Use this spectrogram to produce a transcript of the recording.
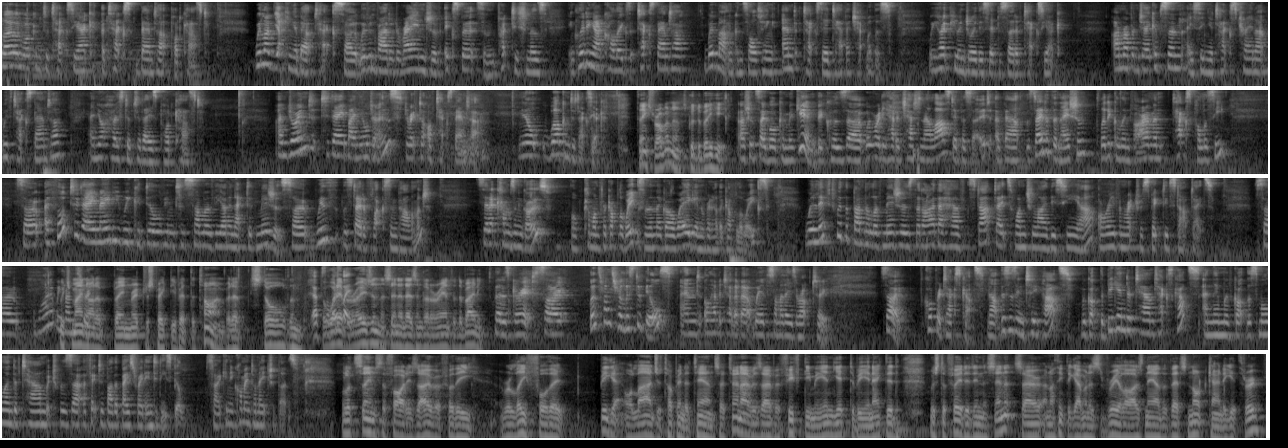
Hello and welcome to Tax Yak, a tax banter podcast. We love yakking about tax, so we've invited a range of experts and practitioners, including our colleagues at Tax Banter, Webb Martin Consulting, and TaxEd to have a chat with us. We hope you enjoy this episode of Tax Yak. I'm Robyn Jacobson, a senior tax trainer with Tax Banter, and your host of today's podcast. I'm joined today by Neil Jones, Director of Tax Banter. Neil, welcome to Tax Yak. Thanks, Robyn, and it's good to be here. I should say welcome again because uh, we've already had a chat in our last episode about the state of the nation, political environment, tax policy. So I thought today maybe we could delve into some of the unenacted measures. So with the state of flux in Parliament, Senate comes and goes, or come on for a couple of weeks and then they go away again for another couple of weeks. We're left with a bundle of measures that either have start dates 1 July this year or even retrospective start dates. So why don't we Which may not have been retrospective at the time, but have stalled, and for whatever reason, the Senate hasn't got around to debating. That is correct. So let's run through a list of bills and I'll have a chat about where some of these are up to. So, corporate tax cuts. Now, this is in two parts. We've got the big end of town tax cuts and then we've got the small end of town, which was uh, affected by the base rate entities bill. So, can you comment on each of those? Well, it seems the fight is over for the relief for the bigger or larger top end of town. So turnovers over 50 million yet to be enacted was defeated in the Senate. So, and I think the government has realised now that that's not going to get through,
